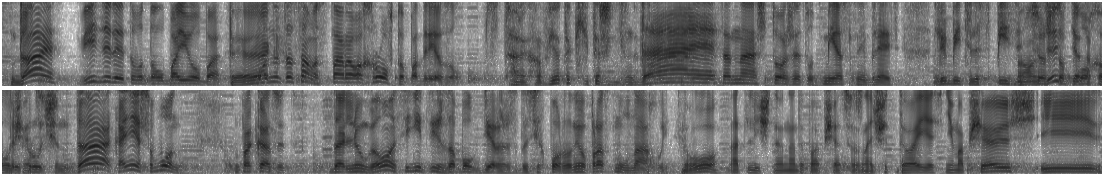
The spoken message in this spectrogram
Да, видели этого долбоеба? Так. Он это самое, старого Хрофта подрезал. Старый хров, я таких даже не знаю. Да, это наш тоже тут местный, блядь, любитель спиздить А все, что плохо получается? прикручено. Да, конечно, вон, он показывает. дальний угол, он сидит, видишь, за бок держится до сих пор, он его проткнул нахуй. О, отлично, надо пообщаться, значит. Давай я с ним общаюсь и...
